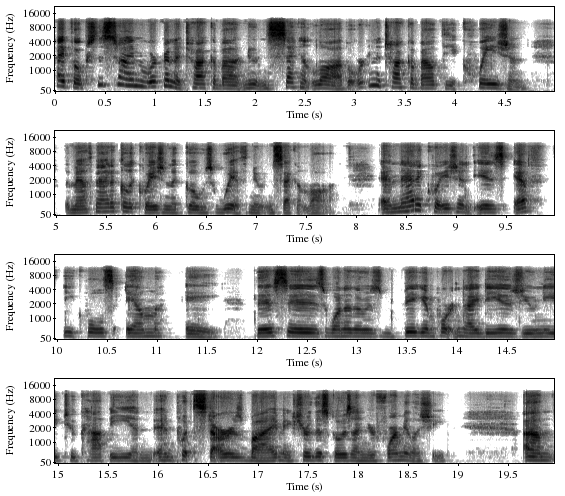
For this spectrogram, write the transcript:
Hi folks, this time we're going to talk about Newton's second law, but we're going to talk about the equation, the mathematical equation that goes with Newton's second law. And that equation is F equals ma. This is one of those big important ideas you need to copy and, and put stars by. Make sure this goes on your formula sheet. Um,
